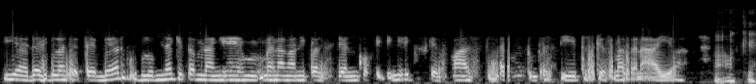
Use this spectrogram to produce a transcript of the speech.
Iya, dari bulan September. Sebelumnya kita menangani, menangani pasien COVID ini di puskesmas. Saya bertugas di puskesmas Tanah Air. Ah, oke, okay.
